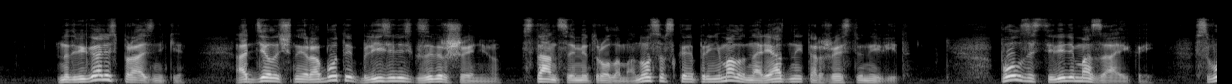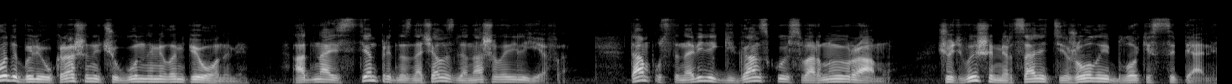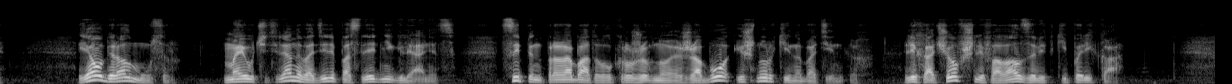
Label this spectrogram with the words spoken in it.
Надвигались праздники. Отделочные работы близились к завершению. Станция метро Ломоносовская принимала нарядный торжественный вид. Пол застелили мозаикой. Своды были украшены чугунными лампионами. Одна из стен предназначалась для нашего рельефа. Там установили гигантскую сварную раму. Чуть выше мерцали тяжелые блоки с цепями. Я убирал мусор. Мои учителя наводили последний глянец – Цыпин прорабатывал кружевное жабо и шнурки на ботинках. Лихачев шлифовал завитки парика.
